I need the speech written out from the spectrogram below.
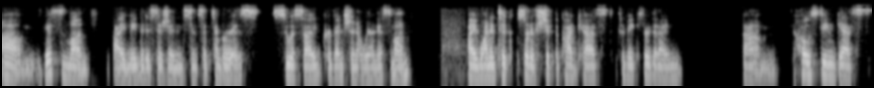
um, this month, I made the decision since September is Suicide Prevention Awareness Month. I wanted to sort of shift the podcast to make sure that I'm um, hosting guests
